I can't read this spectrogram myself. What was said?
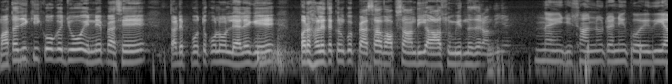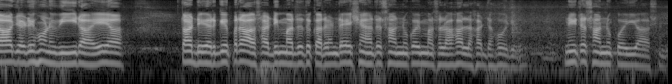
ਮਾਤਾ ਜੀ, ਕੀ ਕਹੋਗੇ ਜੋ ਇੰਨੇ ਪੈਸੇ ਤੁਹਾਡੇ ਪੁੱਤ ਕੋਲੋਂ ਲੈ ਲਏ ਗਏ, ਪਰ ਹਲੇ ਤੱਕ ਕੋਈ ਪੈਸਾ ਵਾਪਸ ਆਉਣ ਦੀ ਆਸ, ਉਮੀਦ ਨਜ਼ਰ ਆਉਂਦੀ ਹੈ? ਨਹੀਂ ਜੀ ਸਾਨੂੰ ਤਾਂ ਨਹੀਂ ਕੋਈ ਵੀ ਆ ਜਿਹੜੇ ਹੁਣ ਵੀਰ ਆਏ ਆ ਤੁਹਾਡੇ ਵਰਗੇ ਭਰਾ ਸਾਡੀ ਮਦਦ ਕਰਨ ਦੇ ਸ਼ਾਇਦ ਸਾਨੂੰ ਕੋਈ ਮਸਲਾ ਹੱਲ ਸਾਡਾ ਹੋ ਜਾਵੇ। ਨਹੀਂ ਤਾਂ ਸਾਨੂੰ ਕੋਈ ਆਸ ਨਹੀਂ।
